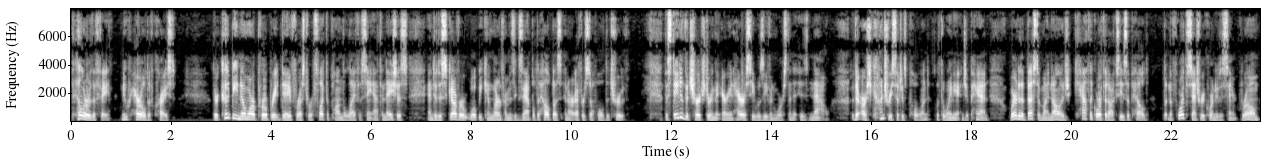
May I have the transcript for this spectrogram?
pillar of the faith, new herald of Christ. There could be no more appropriate day for us to reflect upon the life of St. Athanasius and to discover what we can learn from his example to help us in our efforts to hold the truth. The state of the church during the Arian heresy was even worse than it is now. There are countries such as Poland, Lithuania, and Japan where, to the best of my knowledge, Catholic orthodoxy is upheld. But in the fourth century, according to St. Jerome,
